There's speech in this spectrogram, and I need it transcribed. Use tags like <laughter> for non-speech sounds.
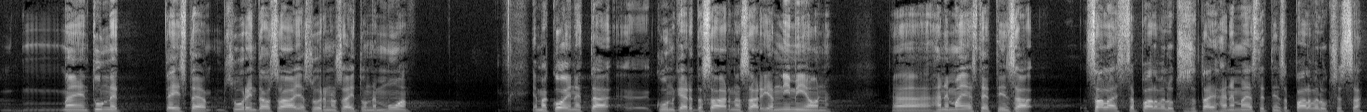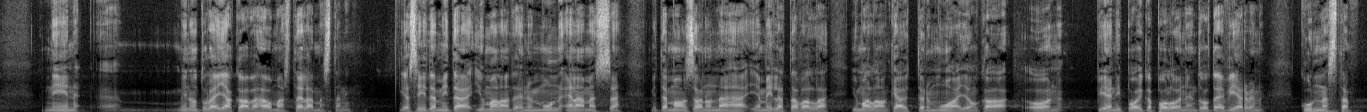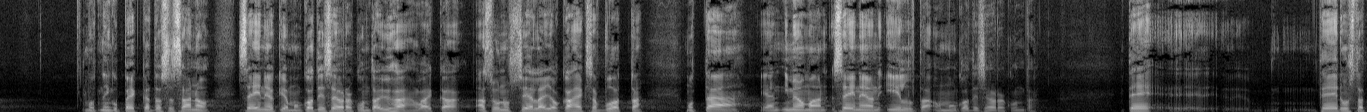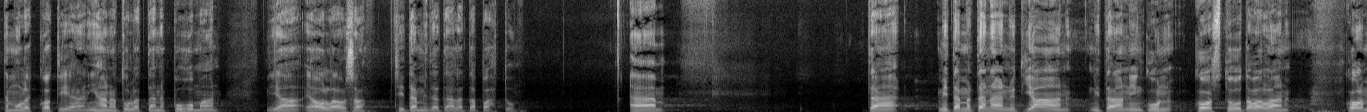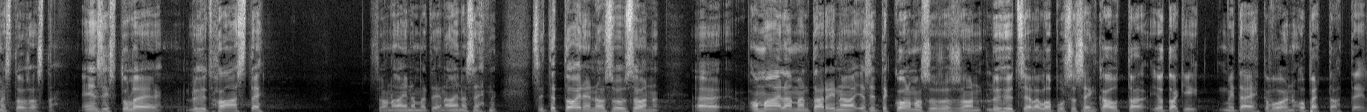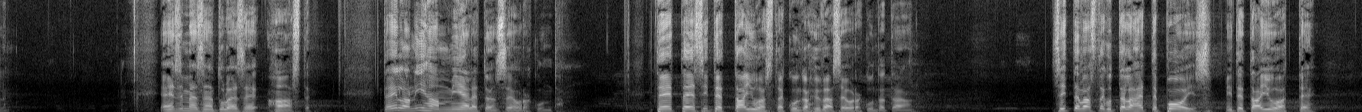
mä en tunne teistä suurinta osaa ja suurin osa ei tunne mua. Ja mä koin, että kun kerta Saarnasarjan nimi on hänen majestettinsa salaisessa palveluksessa tai hänen majestettinsa palveluksessa, niin minun tulee jakaa vähän omasta elämästäni. Ja siitä, mitä Jumala on tehnyt mun elämässä, mitä mä oon saanut nähdä ja millä tavalla Jumala on käyttänyt mua, jonka on pieni poika Poloinen tuolta Evijärven kunnasta. Mutta niin kuin Pekka tuossa sanoi, Seinäjoki on mun kotiseurakunta yhä, vaikka asunut siellä jo kahdeksan vuotta. Mutta tämä ja nimenomaan Seinäjoen ilta on mun kotiseurakunta. Te, te edustatte mulle kotia. On ihana tulla tänne puhumaan ja, ja olla osa sitä, mitä täällä tapahtuu. Ähm, tämä, mitä mä tänään nyt jaan, niin tämä on niin kuin, koostuu tavallaan kolmesta osasta. Ensiksi tulee lyhyt haaste. Se on aina, mä teen aina sen. <laughs> Sitten toinen osuus on äh, oma elämäntarina ja sitten kolmas osuus on lyhyt siellä lopussa sen kautta jotakin, mitä ehkä voin opettaa teille. Ja ensimmäisenä tulee se haaste. Teillä on ihan mieletön seurakunta. Te ette sitten tajua sitä, kuinka hyvä seurakunta tämä on. Sitten vasta kun te lähdette pois, niin te tajuatte,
